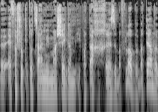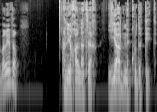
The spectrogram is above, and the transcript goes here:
ואיפשהו כתוצאה ממה שגם ייפתח אחרי זה בפלופ ובטרן ובריבר אני אוכל לנצח יד נקודתית.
